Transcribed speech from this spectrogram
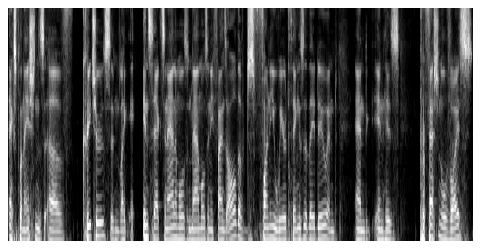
explanations of creatures and like insects and animals and mammals, and he finds all the just funny, weird things that they do, and and in his professional voice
